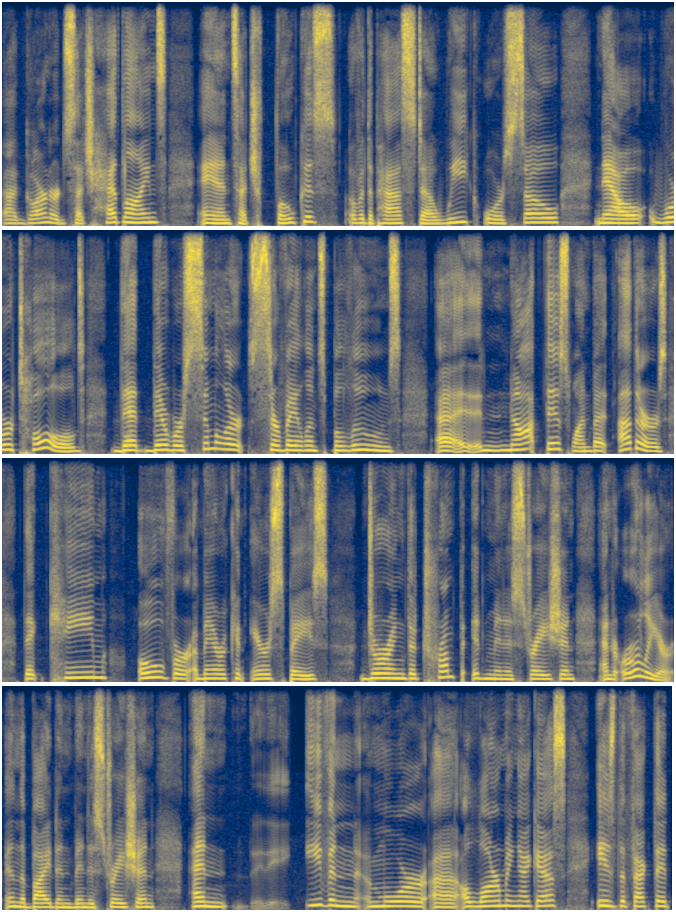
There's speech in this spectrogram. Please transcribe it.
uh, garnered such headlines and such focus over the past uh, week or so. Now, we're told that there were similar surveillance balloons, uh, not this one, but others that came over American airspace during the Trump administration and earlier in the Biden administration. And even more uh, alarming, I guess, is the fact that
